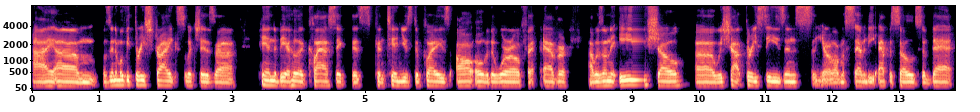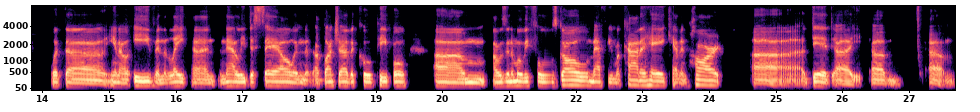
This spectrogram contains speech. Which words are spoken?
I um, was in the movie Three Strikes, which is uh, pinned to be a hood classic that continues to plays all over the world forever. I was on the Eve show. Uh, we shot three seasons, you know, almost 70 episodes of that with uh, you know, Eve and the late uh, Natalie Desselle and a bunch of other cool people. Um, I was in the movie Fool's Gold, Matthew McConaughey, Kevin Hart, uh, did uh, um, um,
